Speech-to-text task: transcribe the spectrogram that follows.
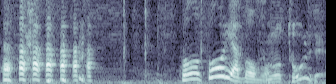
その通りだと思。そうの通りだよ、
